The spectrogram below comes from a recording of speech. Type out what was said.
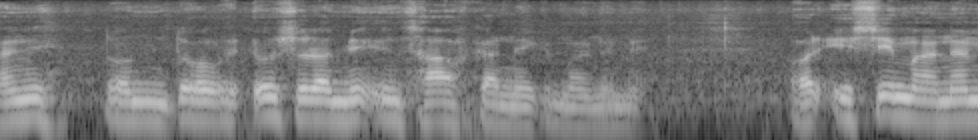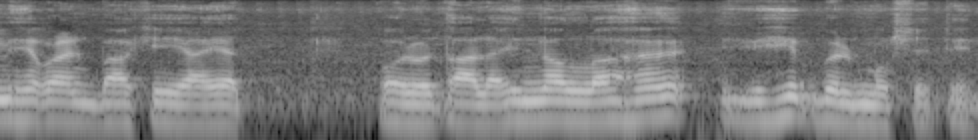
ہاں جی تو تو اس رب میں انصاف کرنے کے معنی میں۔ اور اسی معنی میں قرآن باقی آیت۔ اور تعالیٰ ان اللہ یحب المقصطین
